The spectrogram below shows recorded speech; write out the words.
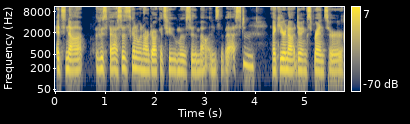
"It's not who's fastest is going to win Hardrock. It's who moves through the mountains the best. Hmm. Like you're not doing sprints or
